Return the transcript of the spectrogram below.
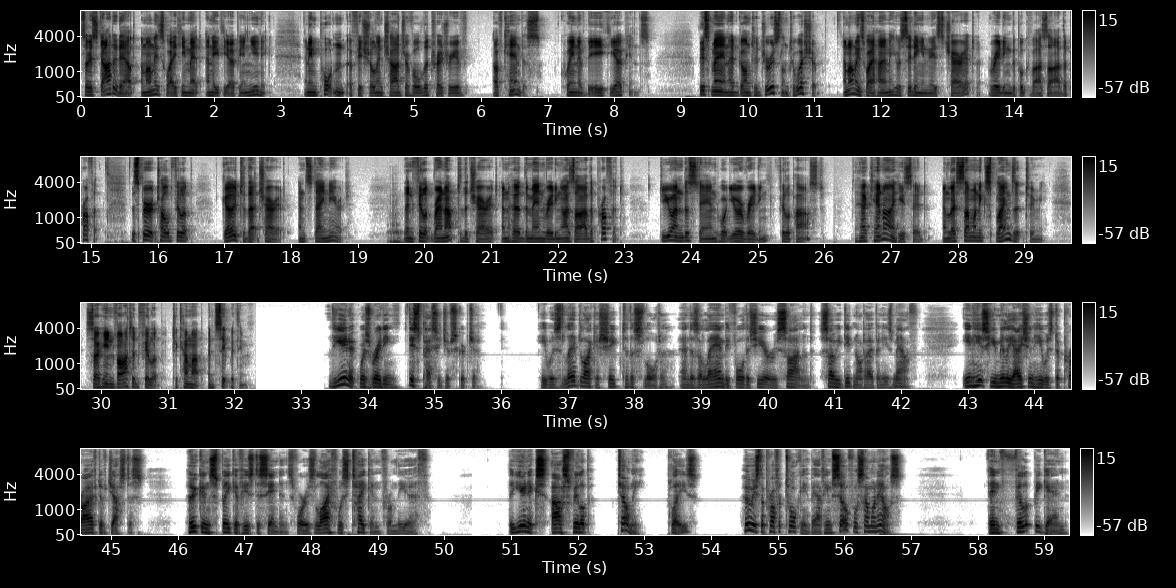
So he started out, and on his way he met an Ethiopian eunuch, an important official in charge of all the treasury of, of Candace, queen of the Ethiopians. This man had gone to Jerusalem to worship, and on his way home he was sitting in his chariot, reading the book of Isaiah the prophet. The Spirit told Philip, Go to that chariot and stay near it. Then Philip ran up to the chariot and heard the man reading Isaiah the prophet. Do you understand what you are reading? Philip asked. How can I, he said, unless someone explains it to me? So he invited Philip to come up and sit with him. The eunuch was reading this passage of Scripture. He was led like a sheep to the slaughter, and as a lamb before the shearer is silent, so he did not open his mouth. In his humiliation he was deprived of justice. Who can speak of his descendants? For his life was taken from the earth. The eunuchs asked Philip, Tell me, please, who is the prophet talking about, himself or someone else? Then Philip began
